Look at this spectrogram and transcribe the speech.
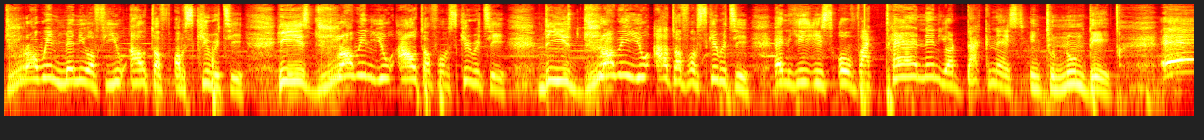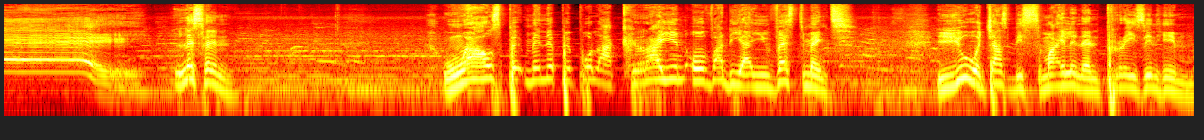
drawing many of you out of obscurity. He is drawing you out of obscurity. He is drawing you out of obscurity, and He is overturning your darkness into noonday. Hey, listen whilst many people are crying over their investment you will just be smiling and praising him.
